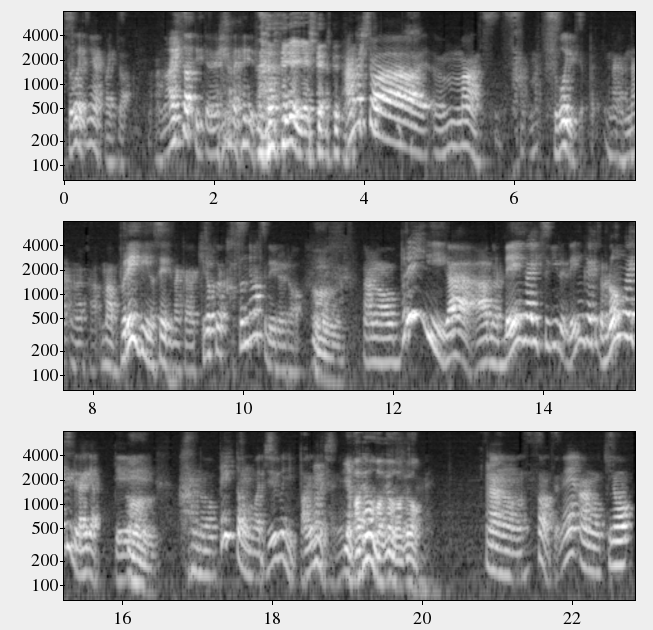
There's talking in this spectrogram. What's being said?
すごいですね、やっぱあいつは。あのあいつはって言ってるの変ですけど。いやいやいや。あの人は、うんまあ、さまあ、すごいですよ、やっぱり。なんか、ななんかまあ、ブレイディのせいでなんか記録が霞んでますけど、いろいろ。うん。あの、ブレイディが、あの、例外すぎる、例外というか論外すぎるだけであって、うん。あの、ペイトンは十分に化け物でしたね。いや、バケモンバケモンバケモン。あの、そうなんですよね。あの、昨日、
